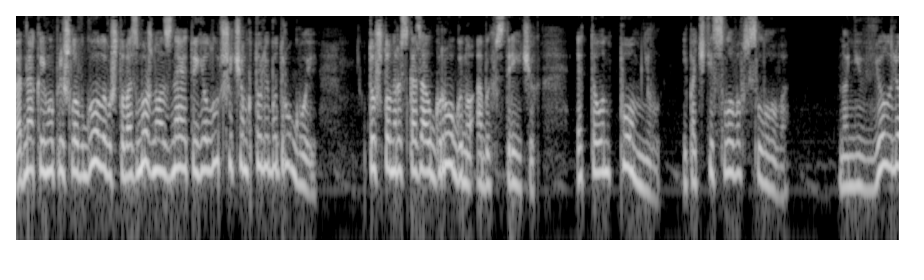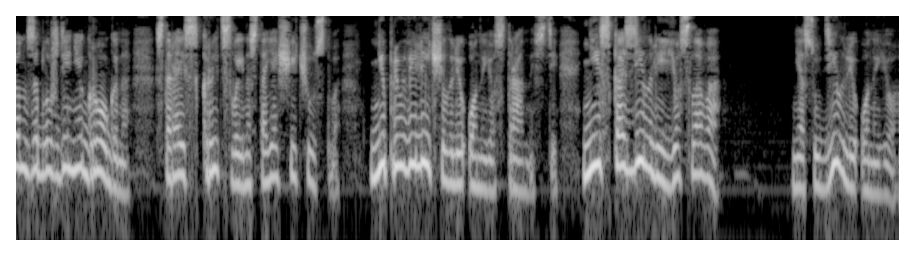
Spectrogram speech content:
Однако ему пришло в голову, что, возможно, он знает ее лучше, чем кто-либо другой. То, что он рассказал Грогану об их встречах, это он помнил, и почти слово в слово. Но не ввел ли он в заблуждение Грогана, стараясь скрыть свои настоящие чувства? Не преувеличил ли он ее странности? Не исказил ли ее слова? Не осудил ли он ее,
